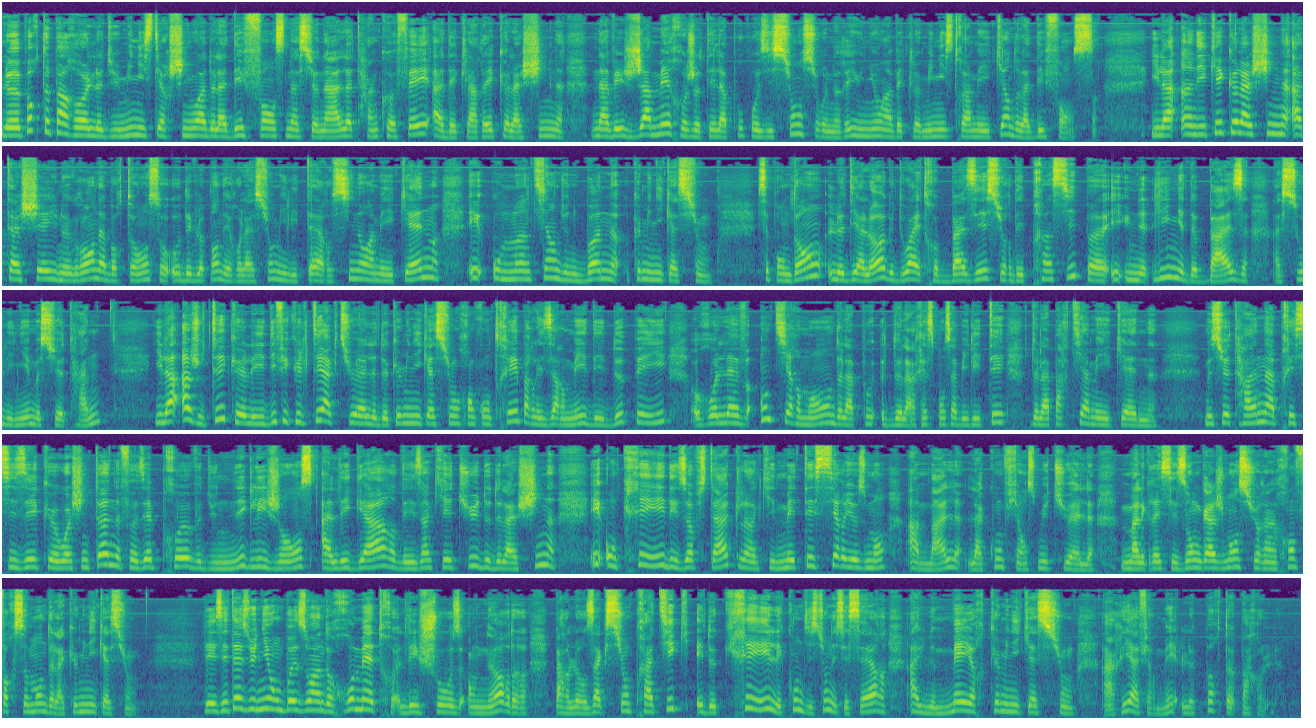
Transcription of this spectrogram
Le porte-parole du ministère chinois de la Défense nationale, Tang Kefei, a déclaré que la Chine n'avait jamais rejeté la proposition sur une réunion avec le ministre américain de la Défense. Il a indiqué que la Chine attachait une grande importance au développement des relations militaires sino-américaines et au maintien d'une bonne communication. Cependant, le dialogue doit être basé sur des principes et une ligne de base, a souligné M. Tan. Il a ajouté que les difficultés actuelles de communication rencontrées par les armées des deux pays relèvent entièrement de la, responsabilité de la partie américaine. M. Tan a précisé que Washington faisait preuve d'une négligence à l'égard des inquiétudes de la Chine et ont créé des obstacles qui mettaient sérieusement à mal la confiance mutuelle, malgré ses engagements sur un renforcement de la communication. Les États-Unis ont besoin de remettre les choses en ordre par leurs actions pratiques et de créer les conditions nécessaires à une meilleure communication, a réaffirmé le porte-parole.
